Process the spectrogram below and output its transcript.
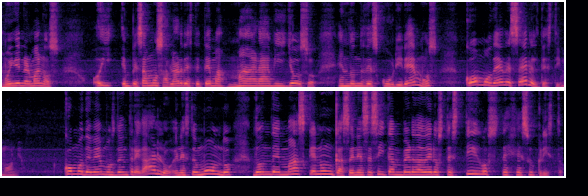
Muy bien hermanos, hoy empezamos a hablar de este tema maravilloso en donde descubriremos cómo debe ser el testimonio cómo debemos de entregarlo en este mundo donde más que nunca se necesitan verdaderos testigos de Jesucristo.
